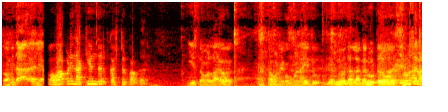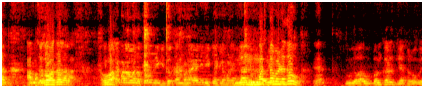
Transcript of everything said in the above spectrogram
તો અમે જા- લે- હવે આપણે નાખીએ અંદર કસ્ટર્ડ પાવડર એ શ્રવણ લાયો. શ્રવણે કોક બનાવી દઉં ગરમી વધારે લાગે ફ્રૂટ, ફ્રૂટ સલાડ. આ પંખો સલાડ. બનાવવાનો હતો. મેં કીધો તને બનાવ્યા નહીં એકલા એકલા બનાવી મસ્ત બને તો. હે? દૂધ હવે બંધ કર ગેસ હળવો કર.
